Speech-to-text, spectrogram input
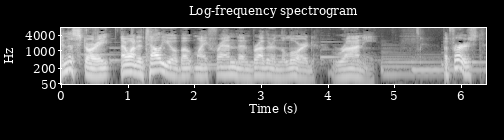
In this story, I want to tell you about my friend and brother in the Lord, Ronnie. But first,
